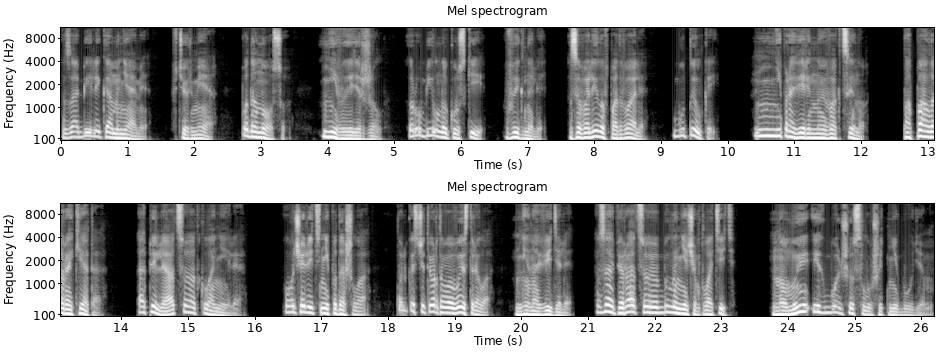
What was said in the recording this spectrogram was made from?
Забили камнями, в тюрьме, по доносу. Не выдержал, рубил на куски, выгнали, завалило в подвале, бутылкой. Непроверенную вакцину. Попала ракета. Апелляцию отклонили. Очередь не подошла. Только с четвертого выстрела. Ненавидели. За операцию было нечем платить. Но мы их больше слушать не будем.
